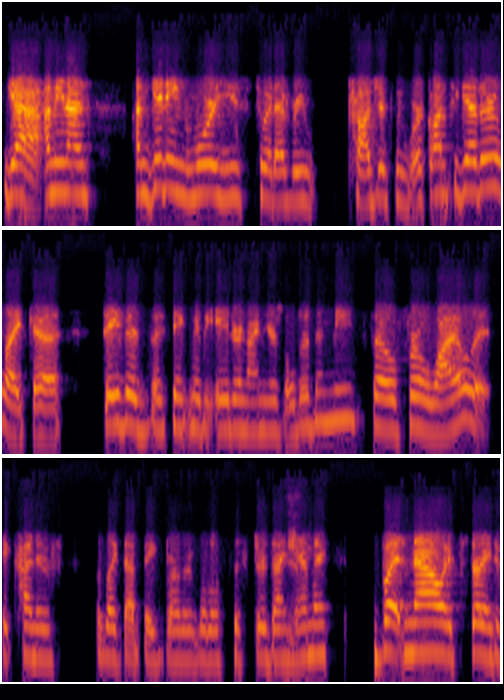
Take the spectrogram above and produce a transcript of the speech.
yeah i mean i'm i'm getting more used to it every project we work on together like uh david's i think maybe eight or nine years older than me so for a while it, it kind of was like that big brother little sister dynamic but now it's starting to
